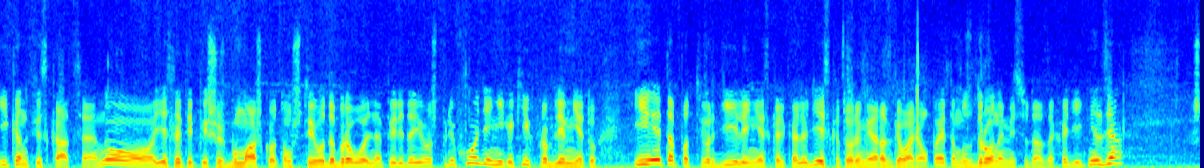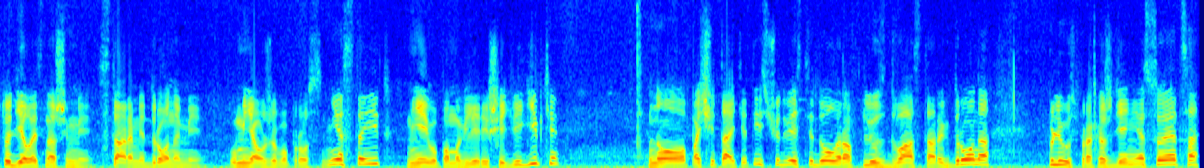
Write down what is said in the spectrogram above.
и конфискация. Но если ты пишешь бумажку о том, что ты его добровольно передаешь при входе, никаких проблем нету. И это подтвердили несколько людей, с которыми я разговаривал. Поэтому с дронами сюда заходить нельзя. Что делать с нашими старыми дронами, у меня уже вопрос не стоит. Мне его помогли решить в Египте. Но посчитайте, 1200 долларов плюс два старых дрона, плюс прохождение Суэца.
